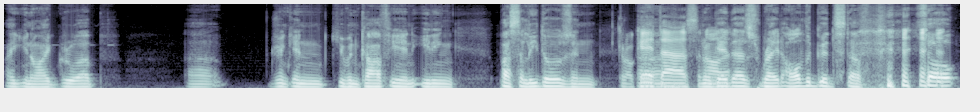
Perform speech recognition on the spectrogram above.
I, you know, I grew up uh, drinking Cuban coffee and eating pastelitos and Croquetas uh, and croquetas, right? All the good stuff. so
